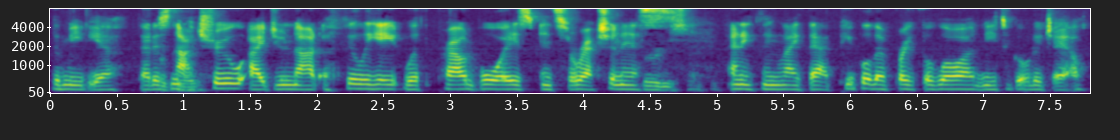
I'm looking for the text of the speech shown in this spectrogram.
the media. That is okay. not true. I do not affiliate with Proud Boys, insurrectionists, anything like that. People that break the law need to go to jail.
